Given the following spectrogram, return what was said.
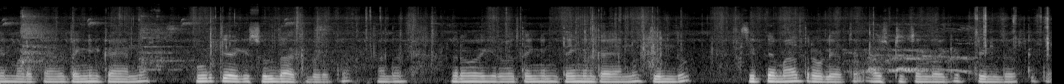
ಏನು ಮಾಡುತ್ತೆ ಅಂದರೆ ತೆಂಗಿನಕಾಯನ್ನು ಪೂರ್ತಿಯಾಗಿ ಸುಲಿದು ಹಾಕಿಬಿಡುತ್ತೆ. ಅದನ್ನು ಅದರೊಳಗಿರುವ ತೆಂಗಿನ ತೆಂಗಿನಕಾಯನ್ನು ತಿಂದು ಸಿಪ್ಪೆ ಮಾತ್ರ ಉಳಿಯುತ್ತೆ. ಅಷ್ಟು ಚೆಂದಾಗಿ ತಿಂದು ಹೋಗ್ತದೆ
